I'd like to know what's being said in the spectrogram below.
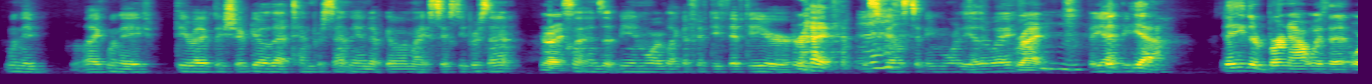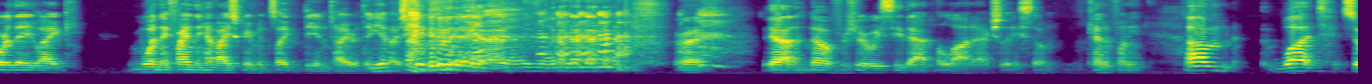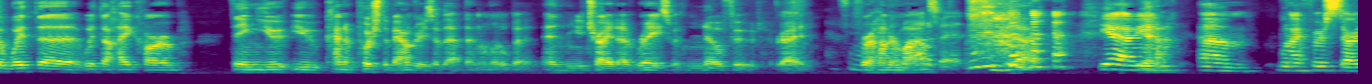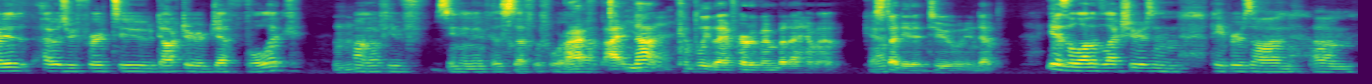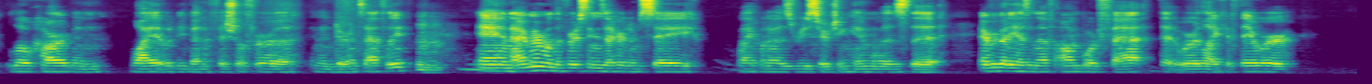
when they like when they theoretically should go that 10%, they end up going like 60%. Right. So it ends up being more of like a 50 50 or Right. the scales tipping more the other way. Right. Mhm. But yeah, people- yeah. They either burn out with it or they like when they finally have ice cream, it's like the entire thing Yep. of ice cream. Yeah, right. Yeah, no, for sure. We see that a lot actually. So kind of funny. Um, what so with the with the high carb thing, you you kind of push the boundaries of that then a little bit, and you try to race with no food, right? For like 100 a lot miles. of it. Yeah. Yeah, I mean, Yeah. Um, when I first started, I was referred to Dr. Jeff Volek. Mhm. I don't know if you've seen any of his stuff before. or I, not. Yeah. not completely. I've heard of him, but I haven't Okay. studied it too in depth. He has a lot of lectures and papers on um, low carb and why it would be beneficial for a, an endurance athlete. Mm-hmm. And I remember one of the first things I heard him say, like when I was researching him, was that everybody has enough onboard fat that were like if they were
